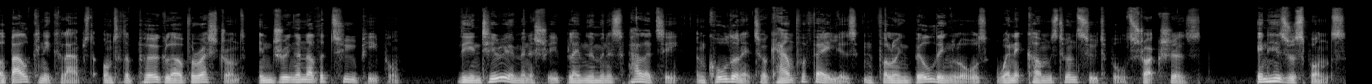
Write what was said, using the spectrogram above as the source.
a balcony collapsed onto the pergola of a restaurant, injuring another two people. The Interior Ministry blamed the municipality and called on it to account for failures in following building laws when it comes to unsuitable structures. In his response,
